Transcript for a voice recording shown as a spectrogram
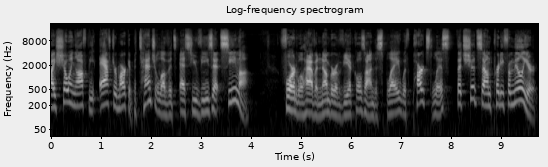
by showing off the aftermarket potential of its SUVs at SEMA. Ford will have a number of vehicles on display with parts lists that should sound pretty familiar,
